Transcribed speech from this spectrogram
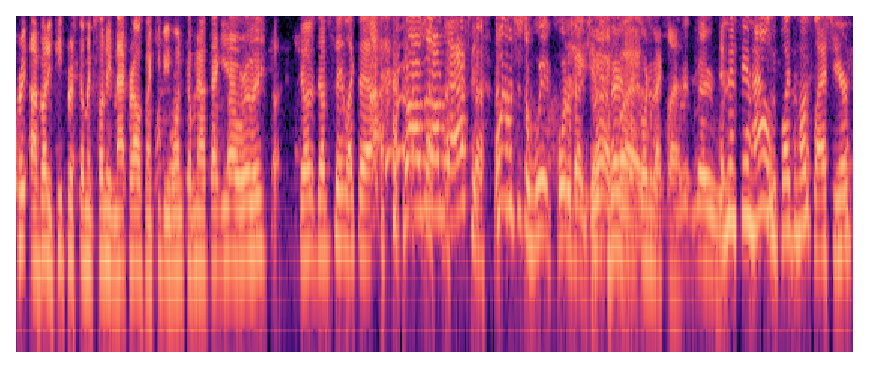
Pri- our buddy Pete Prisco makes me. Matt Corral's my QB one coming out that year. Oh, really? Don't, don't say it like that. no, I'm just, asking. Well, it was just a weird quarterback draft very weird quarterback class. Very, very. And then Sam Howell, who played the most last year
